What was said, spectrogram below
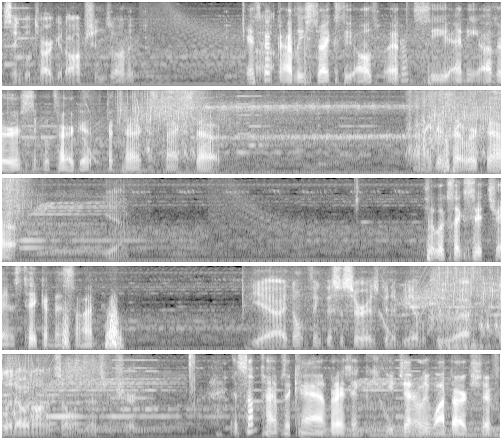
single target options on it. It's got uh, Godly Strikes the ult, but I don't see any other single target attacks maxed out. I guess that worked out. Yeah. So it looks like Citrine's taking this on. Yeah, I don't think this Asura is going to be able to uh, pull it out on its own, that's for sure. Sometimes it can, but I think you generally want Dark Shift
